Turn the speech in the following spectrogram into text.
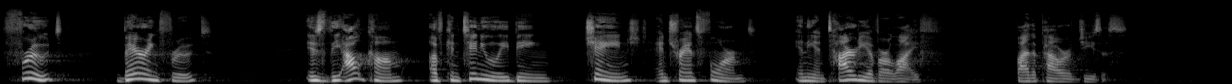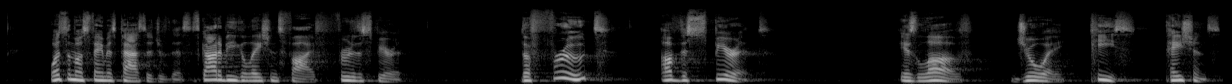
Fruit, bearing fruit, is the outcome of continually being changed and transformed in the entirety of our life by the power of Jesus. What's the most famous passage of this? It's got to be Galatians 5, fruit of the Spirit. The fruit of the Spirit is love, joy, peace, patience,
